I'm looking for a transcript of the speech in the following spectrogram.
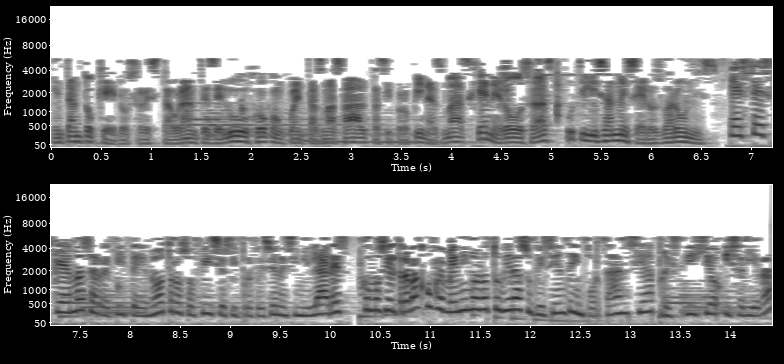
en tanto que los restaurantes de lujo con cuentas más altas y propinas más generosas utilizan meseros varones. Este esquema se repite en otros oficios y profesiones similares, como si el trabajo femenino no tuviera suficiente importancia, prestigio y seriedad.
